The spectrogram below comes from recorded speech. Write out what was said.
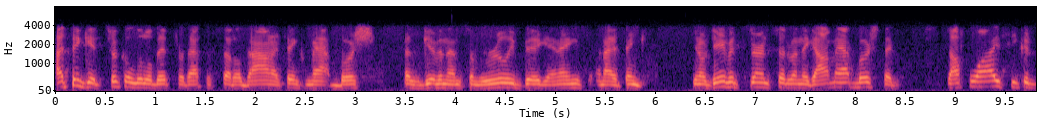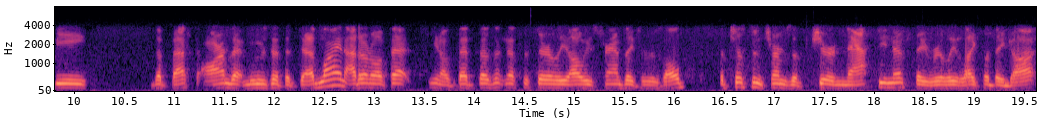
I think it took a little bit for that to settle down. I think Matt Bush has given them some really big innings, and I think, you know, David Stearns said when they got Matt Bush that stuff-wise he could be the best arm that moves at the deadline. I don't know if that, you know, that doesn't necessarily always translate to results, but just in terms of pure nastiness, they really like what they got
